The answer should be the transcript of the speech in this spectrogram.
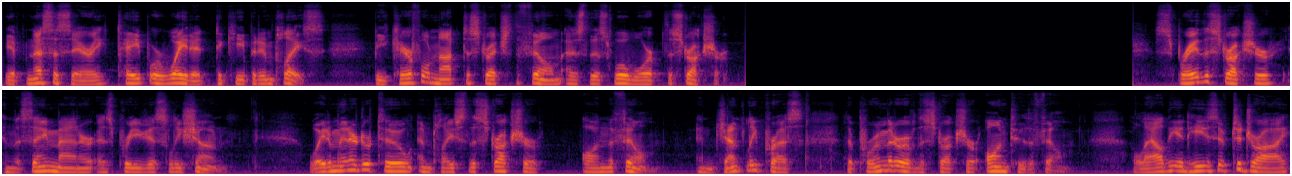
If necessary, tape or weight it to keep it in place. Be careful not to stretch the film as this will warp the structure. Spray the structure in the same manner as previously shown. Wait a minute or two and place the structure on the film and gently press the perimeter of the structure onto the film. Allow the adhesive to dry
